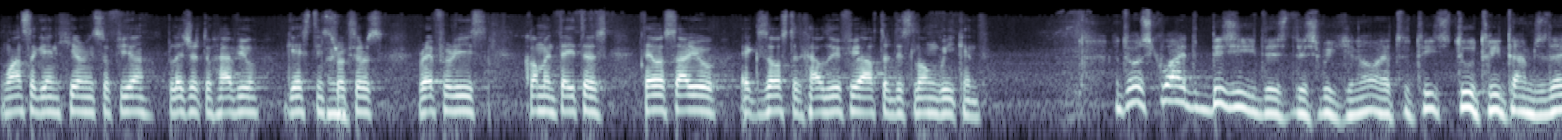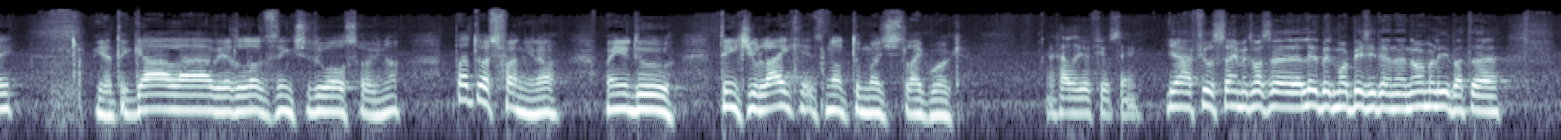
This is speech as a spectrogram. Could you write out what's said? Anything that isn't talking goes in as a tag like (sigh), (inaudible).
once again here in Sofia. Pleasure to have you, guest instructors, referees, commentators. Tell us, are you exhausted? How do you feel after this long weekend? It was quite busy this, this week, you know. I had to teach two, three times a day. We had the gala, we had a lot of things to do also, you know. But it was fun, you know. When you do things you like, it's not too much like work. And how do you feel, Semmy? Yeah, I feel the same. It was a little bit more busy than uh, normally, but uh,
